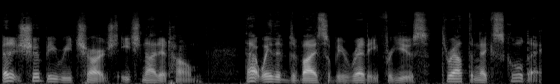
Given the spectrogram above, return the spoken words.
but it should be recharged each night at home. That way the device will be ready for use throughout the next school day.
